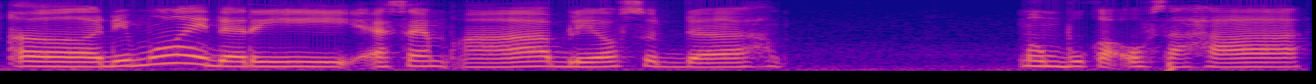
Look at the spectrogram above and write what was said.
Uh, dimulai dari SMA, beliau sudah membuka usaha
